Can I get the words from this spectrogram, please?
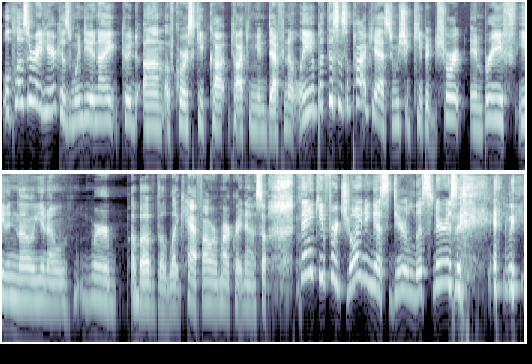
We'll close it right here because Wendy and I could, um, of course, keep co- talking indefinitely, but this is a podcast and we should keep it short and brief, even though, you know, we're above the like half hour mark right now. So thank you for joining us, dear listeners. and we,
